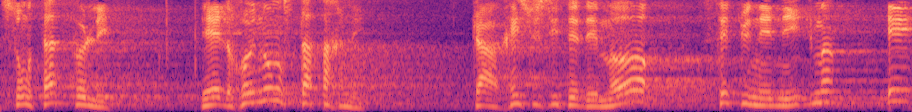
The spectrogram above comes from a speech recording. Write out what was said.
sont affolées et elles renoncent à parler car ressusciter des morts, c'est une énigme et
